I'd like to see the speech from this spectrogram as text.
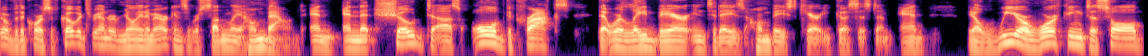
over the course of COVID, 300 million Americans that were suddenly homebound, and and that showed to us all of the cracks that were laid bare in today's home-based care ecosystem. And you know, we are working to solve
